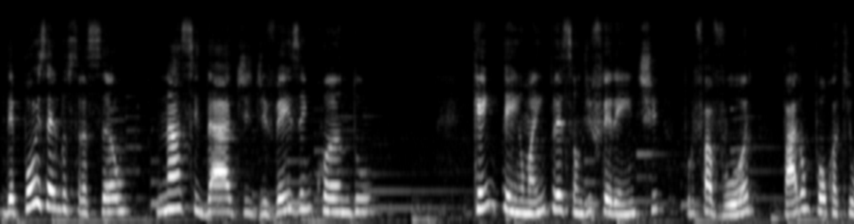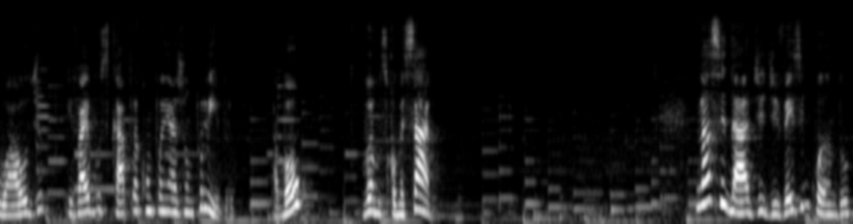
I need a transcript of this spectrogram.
depois da ilustração, na cidade de vez em quando. Quem tem uma impressão diferente, por favor, para um pouco aqui o áudio e vai buscar para acompanhar junto o livro, tá bom? Vamos começar? Na cidade, de vez em quando,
